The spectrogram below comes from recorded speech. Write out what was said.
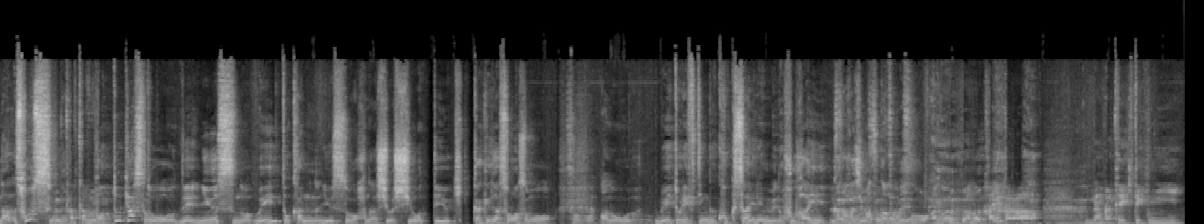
なそうっすよね。た多分。ポッドキャストでニュースのウェイト関連のニュースを話をしようっていうきっかけがそもそもあのウェイトリフティング国際連盟の腐敗から始まったので。あの回からなんか定期的に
